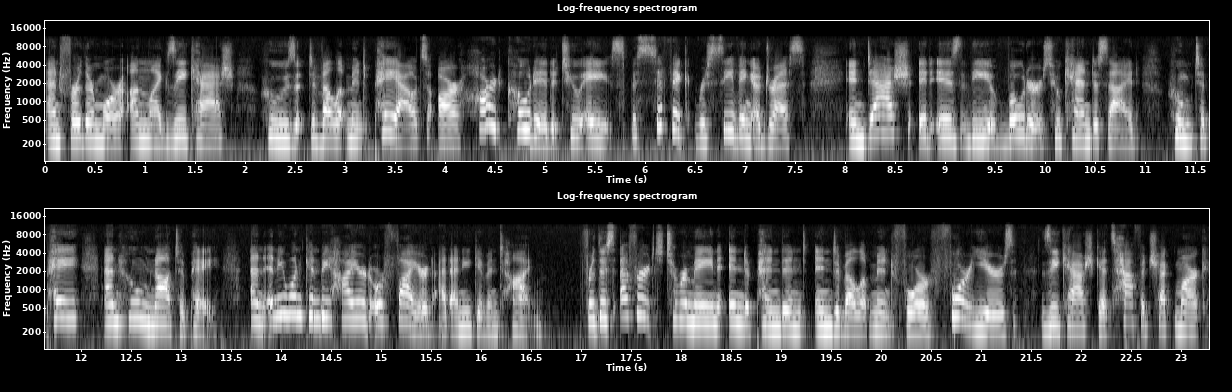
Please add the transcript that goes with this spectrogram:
And furthermore, unlike Zcash, whose development payouts are hard-coded to a specific receiving address, in Dash it is the voters who can decide whom to pay and whom not to pay, and anyone can be hired or fired at any given time. For this effort to remain independent in development for four years, Zcash gets half a check mark,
